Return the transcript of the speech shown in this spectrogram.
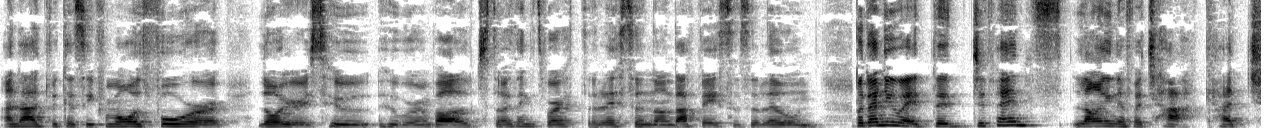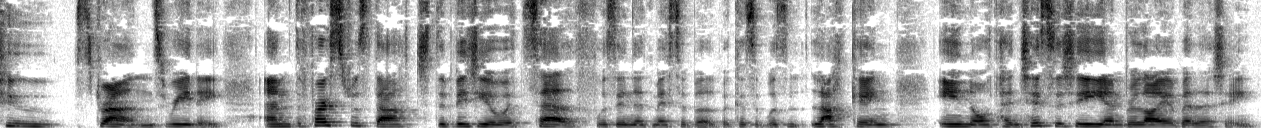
and advocacy from all four lawyers who, who were involved. So I think it's worth a listen on that basis alone. But anyway, the defence line of attack had two strands really. Um, the first was that the video itself was inadmissible because it was lacking in authenticity and reliability.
